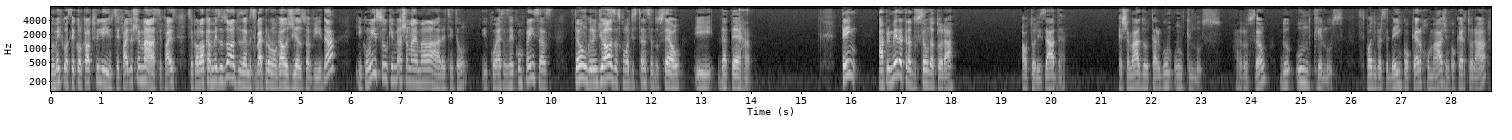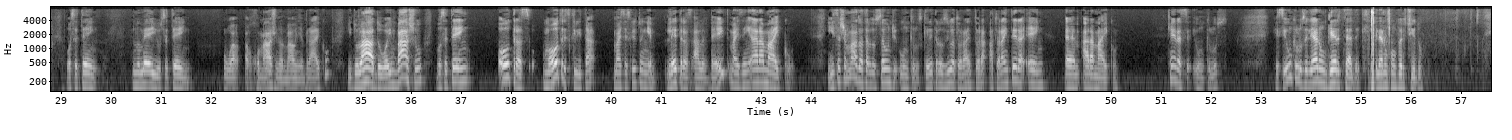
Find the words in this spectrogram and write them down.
momento que você colocar o tefilim, você faz o Shema, você, faz, você coloca a mesa lembra? Você vai prolongar os dias da sua vida, e com isso o que me chama é Malaret. Então, e com essas recompensas tão grandiosas como a distância do céu e da terra. Tem a primeira tradução da Torá autorizada é chamado Targum Unkelus, a tradução do Unkelus. Vocês podem perceber em qualquer romagem, em qualquer Torá, você tem no meio você tem o romagem normal em hebraico e do lado ou embaixo você tem outras uma outra escrita, mas está escrito em letras Aleph Beit, mas em aramaico. E isso é chamado a tradução de Unkelus, que ele traduziu a Torá, a Torá, inteira em um, aramaico. Quem era esse Unkelus? Esse Unkelus ele era um Ger Tzedek, ele era um convertido.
